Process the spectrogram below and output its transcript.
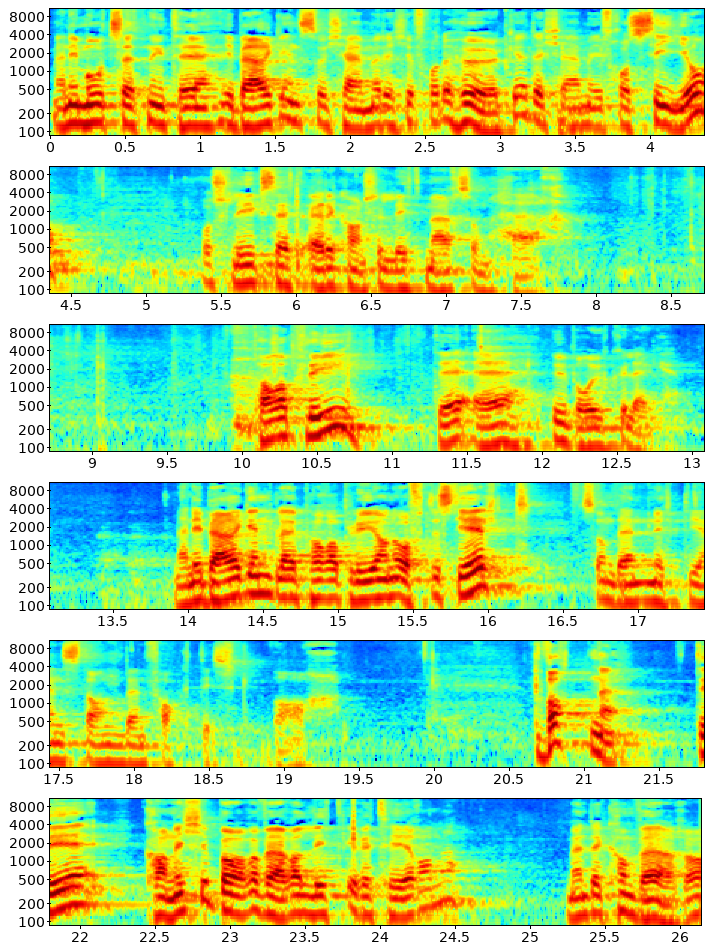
Men i motsetning til i Bergen så kommer det ikke fra det høye, det kommer ifra sida. Og slik sett er det kanskje litt mer som her. Paraply, det er ubrukelig. Men i Bergen ble paraplyene ofte stjålet som den nyttegjenstand den faktisk var. Vannet det kan ikke bare være litt irriterende, men det kan være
